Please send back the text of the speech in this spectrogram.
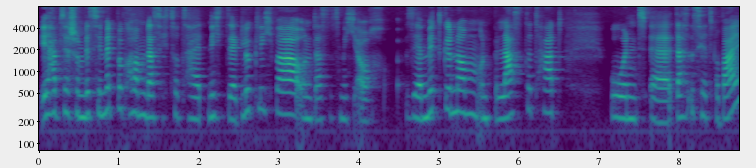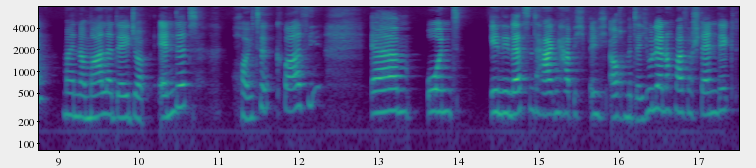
Ihr habt ja schon ein bisschen mitbekommen, dass ich zurzeit nicht sehr glücklich war und dass es mich auch sehr mitgenommen und belastet hat. Und äh, das ist jetzt vorbei. Mein normaler Dayjob endet heute quasi. Ähm, und in den letzten Tagen habe ich mich auch mit der Julia nochmal verständigt.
